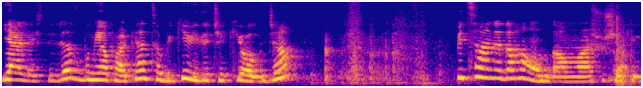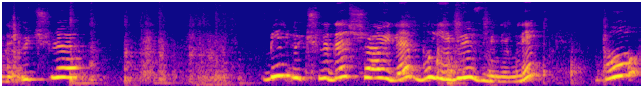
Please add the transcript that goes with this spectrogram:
yerleştireceğiz. Bunu yaparken tabii ki video çekiyor olacağım. Bir tane daha ondan var şu şekilde üçlü. Bir üçlü de şöyle bu 700 milimlik. Bu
